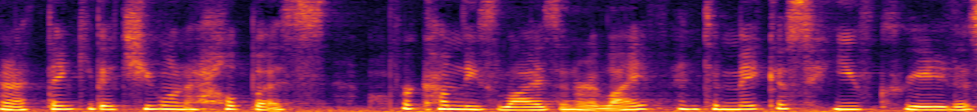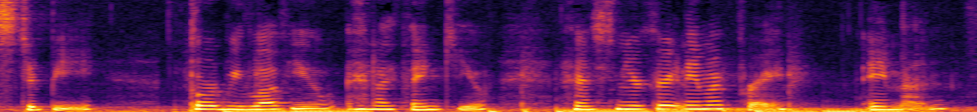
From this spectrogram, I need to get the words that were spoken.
and I thank you that you want to help us overcome these lies in our life and to make us who you've created us to be. Lord, we love you and I thank you. And it's in your great name I pray. Amen.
